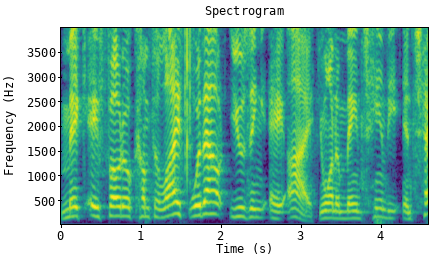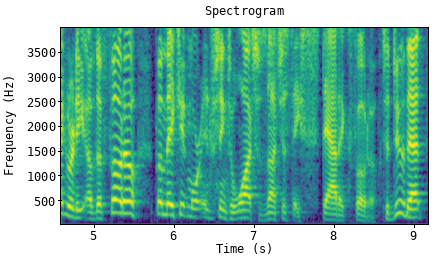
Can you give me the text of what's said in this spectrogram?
make a photo come to life without using AI. You want to maintain the integrity of the photo, but make it more interesting to watch so it's not just a static photo. To do that,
